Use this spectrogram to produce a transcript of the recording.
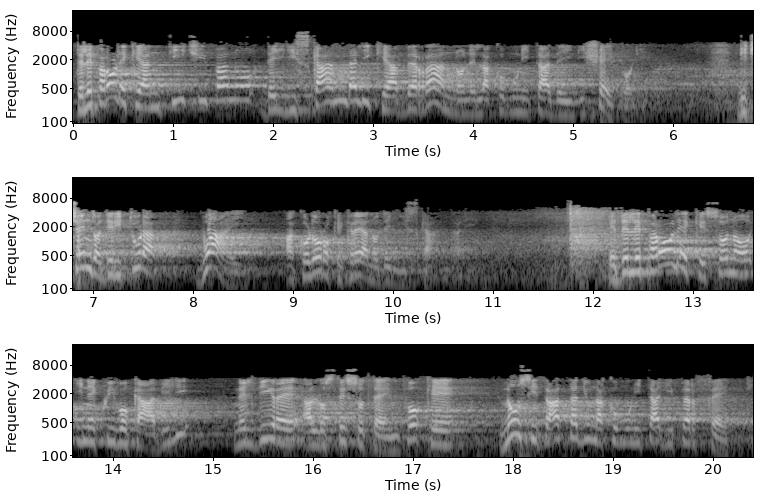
delle parole che anticipano degli scandali che avverranno nella comunità dei discepoli, dicendo addirittura guai a coloro che creano degli scandali. E delle parole che sono inequivocabili nel dire allo stesso tempo che non si tratta di una comunità di perfetti,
